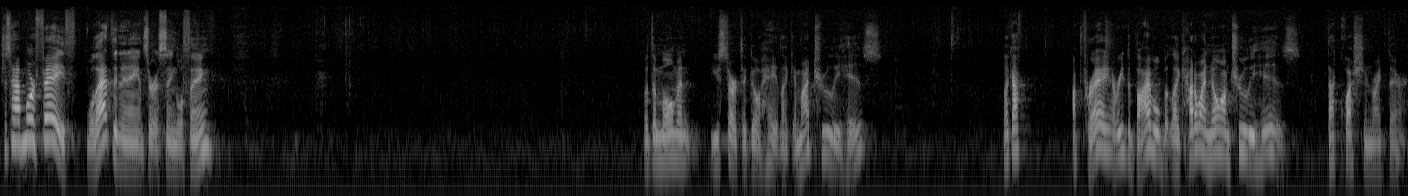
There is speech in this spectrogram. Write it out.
Just have more faith. Well, that didn't answer a single thing. But the moment you start to go, hey, like, am I truly His? Like, I, I pray, I read the Bible, but like, how do I know I'm truly His? That question right there.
